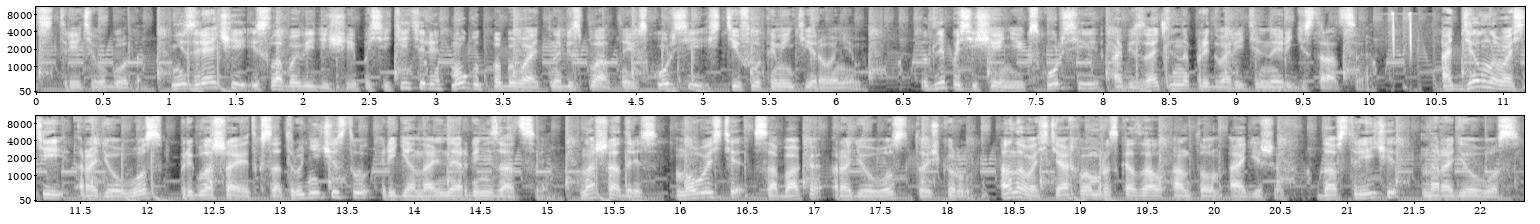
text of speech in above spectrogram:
2023 года. Незрячие и слабовидящие посетители могут побывать на бесплатной экскурсии с тифлокомментированием. Для посещения экскурсии обязательно предварительная регистрация. Отдел новостей «Радиовоз» приглашает к сотрудничеству региональной организации. Наш адрес – новости собака радиовоз.ру. О новостях вам рассказал Антон Агишев. До встречи на «Радиовоз».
